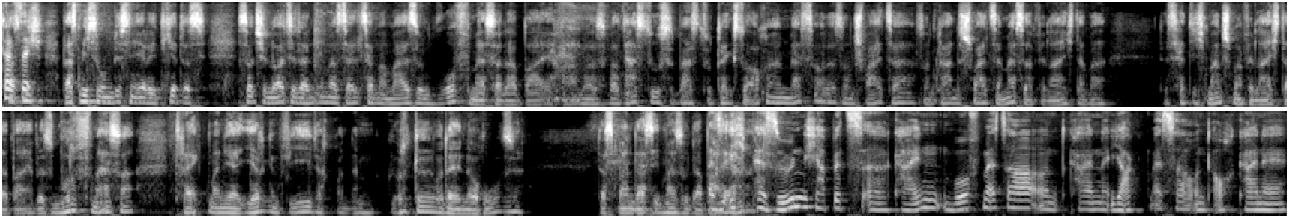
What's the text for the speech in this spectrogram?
was mich, was mich so ein bisschen irritiert, dass solche Leute dann immer seltsamerweise ein Wurfmesser dabei haben. Was, was hast du? Was du trägst du auch ein Messer oder so ein Schweizer, so ein kleines Schweizer Messer vielleicht? Aber das hätte ich manchmal vielleicht dabei. Aber das Wurfmesser trägt man ja irgendwie doch an einem Gürtel oder in der Hose, dass man das immer so dabei Also ich hat. persönlich habe jetzt äh, kein Wurfmesser und kein Jagdmesser und auch keine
